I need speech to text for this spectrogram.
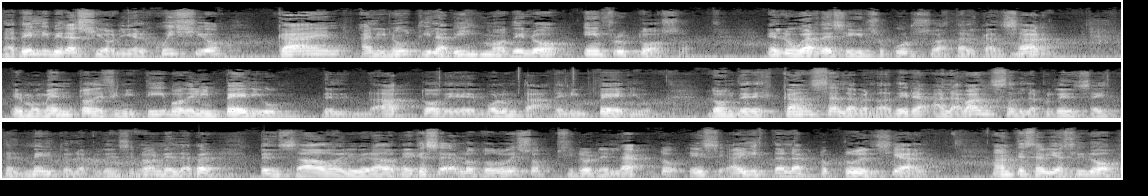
La deliberación y el juicio caen al inútil abismo de lo infructuoso, en lugar de seguir su curso hasta alcanzar el momento definitivo del imperium, del acto de voluntad, del imperium, donde descansa la verdadera alabanza de la prudencia. Ahí está el mérito de la prudencia, no en el haber pensado, deliberado que hay que hacerlo, todo eso, sino en el acto, ahí está el acto prudencial. Antes había sido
